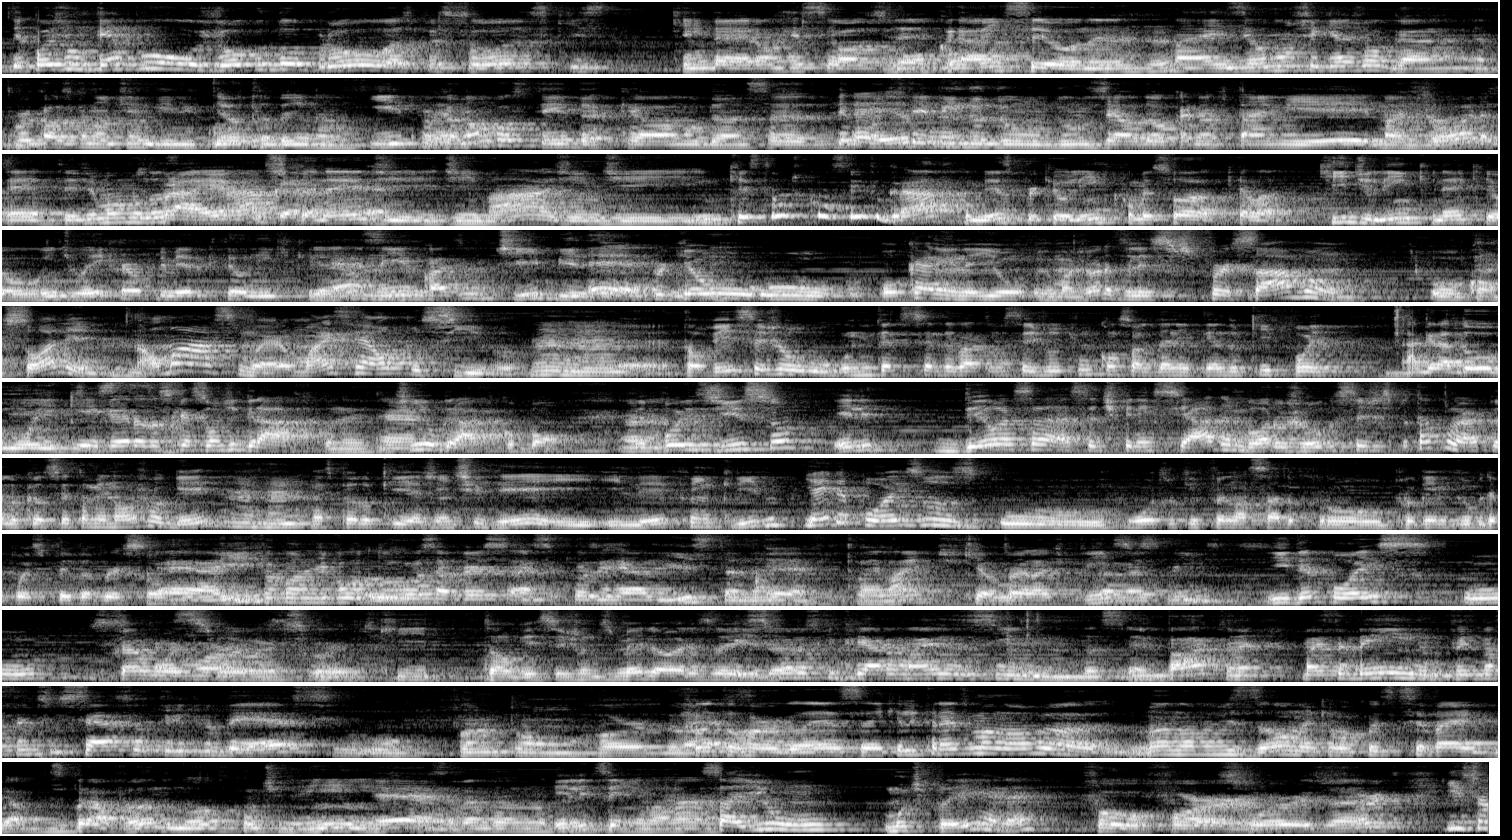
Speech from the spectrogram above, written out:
depois de um tempo, o jogo dobrou as pessoas que, que ainda eram receosas É, com o gráfico. convenceu, né? Mas eu não cheguei a jogar, é por causa que eu não tinha o GameCube. Eu também não. E porque eu não gostei daquela mudança, depois É, de ter também. vindo de um, de um Zelda Ocarina of Time e Majora's. É, teve uma mudança Pra época, né? é. De, de imagem, de. Em questão de conceito gráfico mesmo, porque o Link começou aquela Kid Link, né? Que é o Wind Waker, é o primeiro que tem o Link É, criança. meio quase um Tibia. É, assim. porque o, o, o Ocarina e o, e o Majora's, eles esforçavam o console ao máximo, era o mais real possível. É, talvez seja o, o Nintendo 64 seja o último console da Nintendo que foi Agradou muito. que era das questões de gráfico, né? É. Tinha o gráfico bom. Depois disso, ele deu essa, essa diferenciada, embora o jogo seja espetacular. Pelo que eu sei, também não joguei, mas pelo que a gente vê e, e lê, foi incrível. E aí depois os, o, o outro que foi lançado pro, pro GameCube, depois teve a versão É, do aí Wii, foi quando ele voltou essa, versão, essa coisa realista, né? é, Twilight? que é o Twilight Princess. Twilight Princess. E depois o Skyward Skyward Sword, Sword. que talvez seja um dos melhores aí. Esses da- foram os que criaram mais assim série. impacto, né? Mas também fez bastante sucesso aquele pro DS, o Phantom Horror Glass. Phantom Horror Glass é que ele traz uma nova, uma nova visão, né? Que é uma coisa que você vai desbravando um novo continente, É. você vai andando no Ele tem, lá. saiu um multiplayer, né? For, for, Swords, né? Swords. Isso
